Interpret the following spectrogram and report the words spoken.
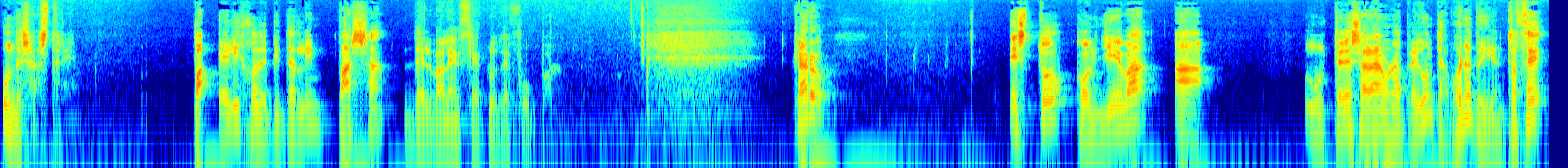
un desastre. el hijo de Peter Lim pasa del Valencia Club de Fútbol. Claro, esto conlleva a... Ustedes harán una pregunta. Bueno, pero entonces,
